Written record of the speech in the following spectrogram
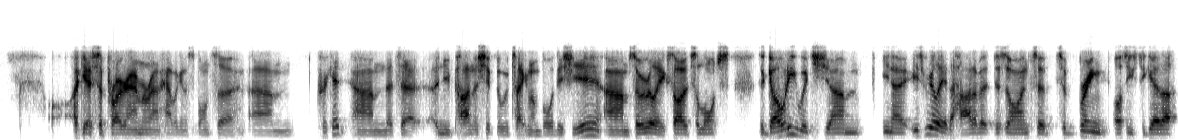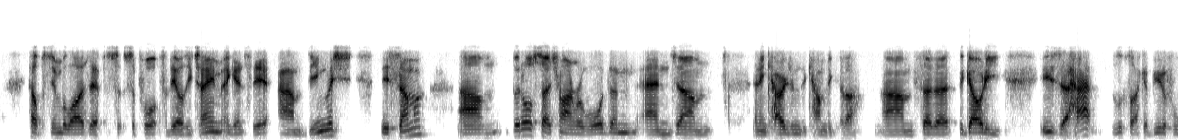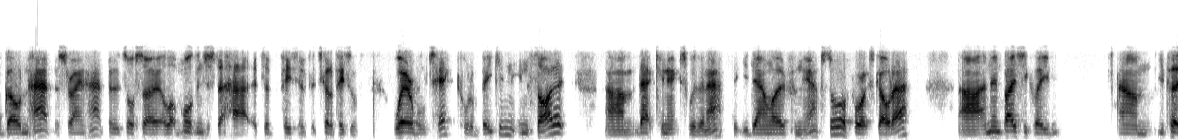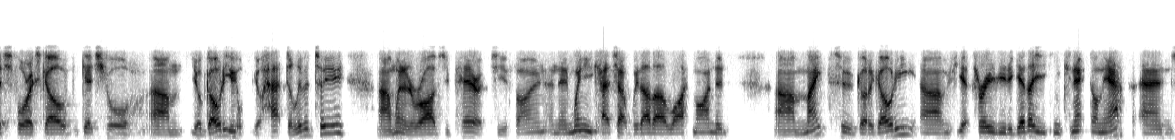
I guess, a program around how we're going to sponsor um, cricket. Um, that's a, a, new partnership that we've taken on board this year. Um, so we're really excited to launch the Goldie, which um, you know, is really at the heart of it, designed to to bring Aussies together, help symbolise their support for the Aussie team against the um, the English this summer, um, but also try and reward them and um, and encourage them to come together. Um, so the the Goldie is a hat. looks like a beautiful golden hat, Australian hat, but it's also a lot more than just a hat. It's a piece of it's got a piece of wearable tech called a beacon inside it. Um, that connects with an app that you download from the App Store, a XXXX Gold app, uh, and then basically, um, you purchase XXXX Gold, get your um, your Goldie, your, your, hat delivered to you. Um, when it arrives, you pair it to your phone, and then when you catch up with other like-minded um, mates who've got a Goldie, um, if you get three of you together, you can connect on the app and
